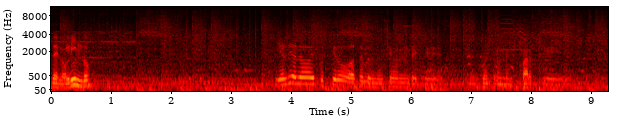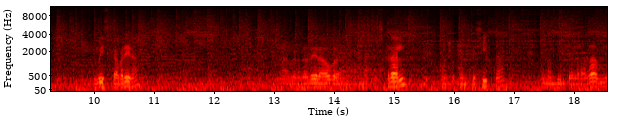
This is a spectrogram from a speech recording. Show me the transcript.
de lo lindo. Y el día de hoy pues quiero hacerles mención de que me encuentro en el parque Luis Cabrera. Una verdadera obra magistral con su gentecita, un ambiente agradable.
